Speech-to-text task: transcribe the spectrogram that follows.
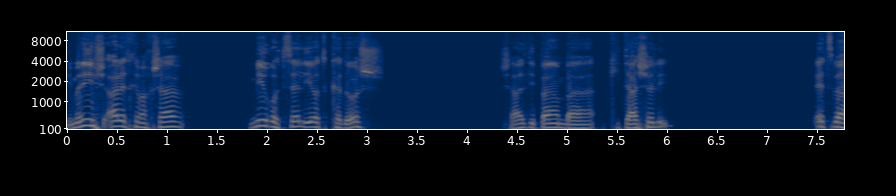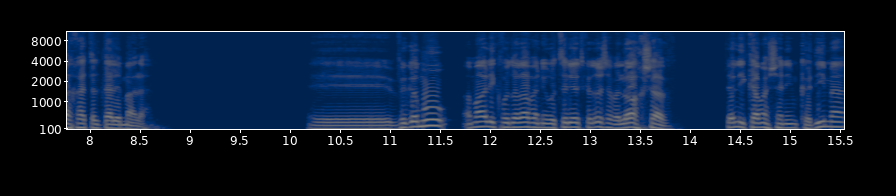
אם אני אשאל אתכם עכשיו, מי רוצה להיות קדוש? שאלתי פעם בכיתה שלי, אצבע אחת עלתה למעלה. אה, וגם הוא אמר לי, כבוד הרב, אני רוצה להיות קדוש, אבל לא עכשיו. תן לי כמה שנים קדימה,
